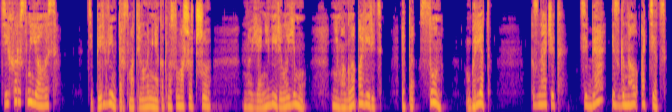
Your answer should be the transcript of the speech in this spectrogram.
Тихо рассмеялась. Теперь Винтер смотрел на меня как на сумасшедшую — но я не верила ему, не могла поверить. Это сон, бред. Значит, тебя изгнал отец.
